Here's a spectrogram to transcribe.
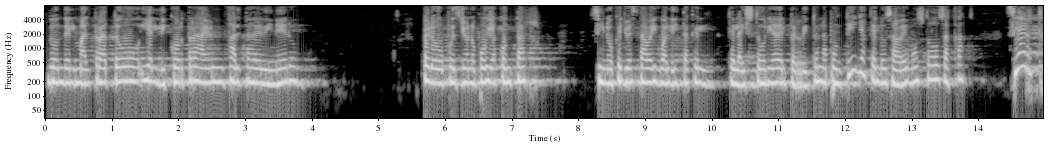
donde el maltrato y el licor traen falta de dinero. Pero pues yo no podía contar, sino que yo estaba igualita que, que la historia del perrito en la puntilla, que lo sabemos todos acá. ¿Cierto?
